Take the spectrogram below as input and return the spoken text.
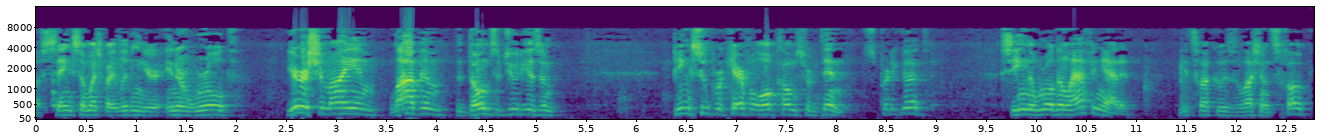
of saying so much by living in your inner world. Yerushalayim, Lavim, the don'ts of Judaism. Being super careful all comes from din. It's pretty good. Seeing the world and laughing at it. Yitzchak was Lashon Tzchok.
